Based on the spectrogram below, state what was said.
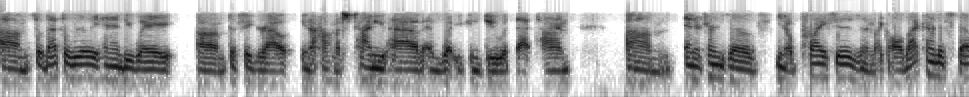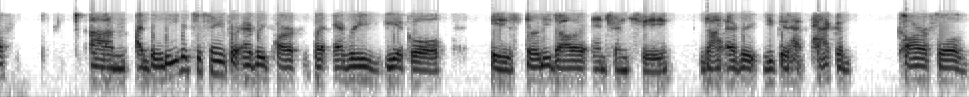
Um, so that's a really handy way um, to figure out, you know, how much time you have and what you can do with that time. Um, and in terms of, you know, prices and like all that kind of stuff, um, I believe it's the same for every park, but every vehicle is thirty dollar entrance fee. Not every you could have pack a car full of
